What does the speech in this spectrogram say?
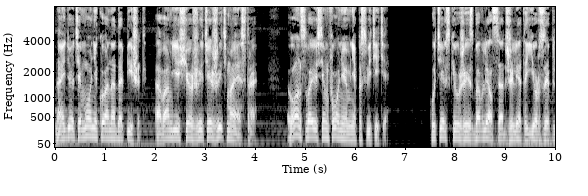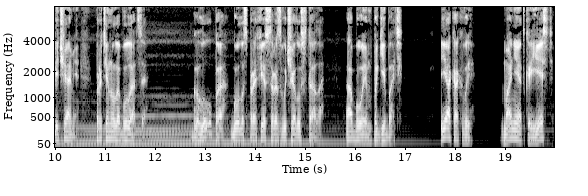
Найдете Монику, она допишет. А вам еще жить и жить, маэстро. Вон свою симфонию мне посвятите. Кутельский уже избавлялся от жилета, ерзая плечами, протянула Буладзе. «Глупо», — голос профессора звучал устало. «Обоим погибать». «Я как вы. Монетка есть?»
